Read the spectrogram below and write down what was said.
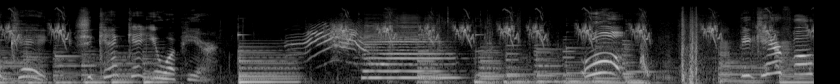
Okay. She can't get you up here. Oh! Be careful.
